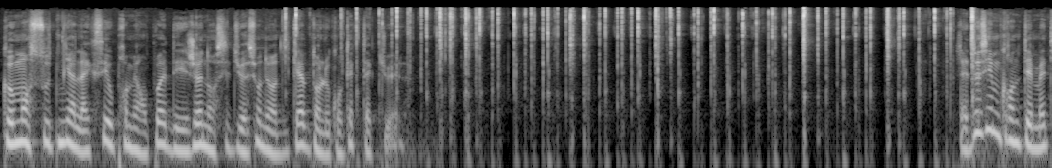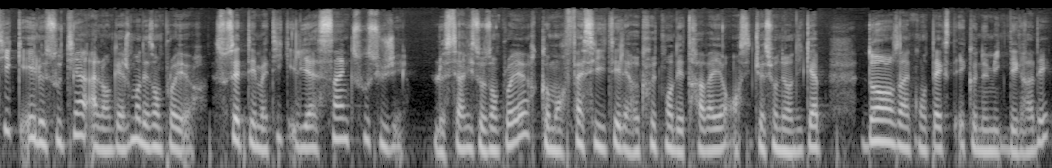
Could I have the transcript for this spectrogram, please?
comment soutenir l'accès au premier emploi des jeunes en situation de handicap dans le contexte actuel? La deuxième grande thématique est le soutien à l'engagement des employeurs. Sous cette thématique, il y a cinq sous-sujets. Le service aux employeurs, comment faciliter les recrutements des travailleurs en situation de handicap dans un contexte économique dégradé.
